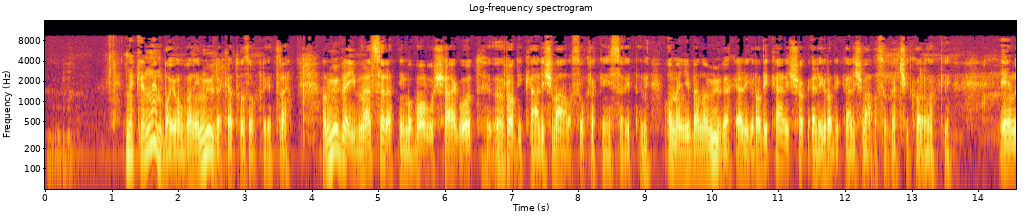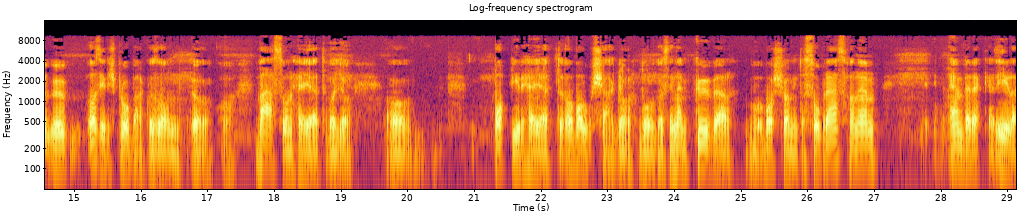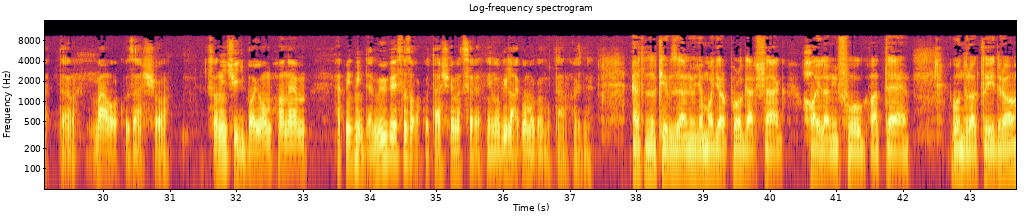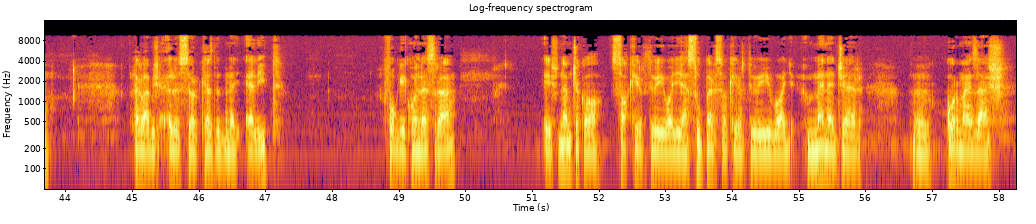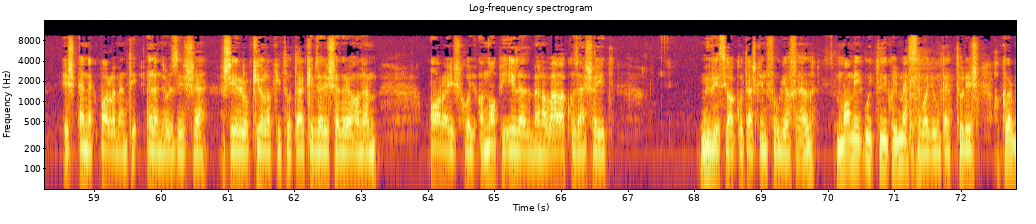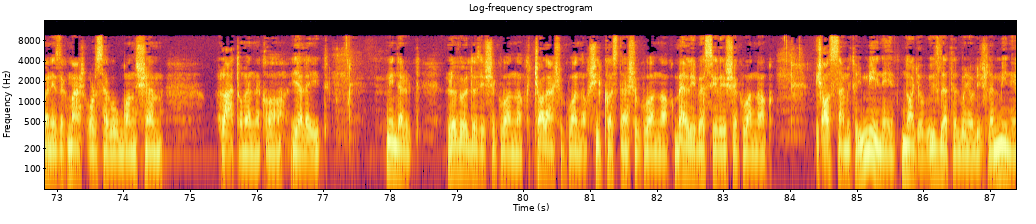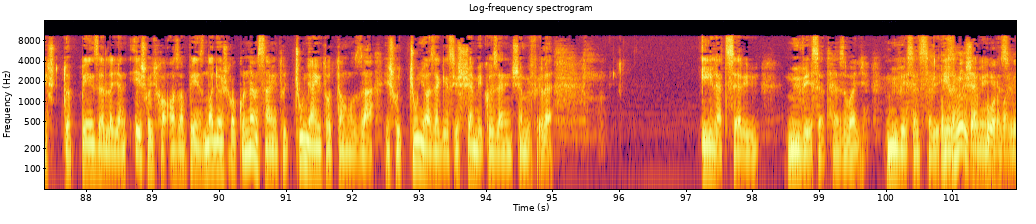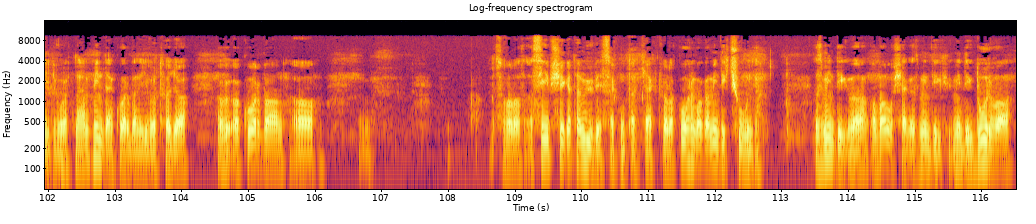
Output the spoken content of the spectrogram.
Nekem nem bajom van, én műveket hozok létre. A műveimmel szeretném a valóságot radikális válaszokra kényszeríteni. Amennyiben a művek elég radikálisak, elég radikális válaszokat csikarnak ki. Én azért is próbálkozom a, vászon helyett, vagy a, a papír helyett a valósággal dolgozni. Nem kővel, vassal, mint a szobrász, hanem emberekkel, élettel, vállalkozással. Szóval nincs így bajom, hanem hát mint minden művész, az alkotásaimat szeretném a világban magam után hagyni. El tudod képzelni, hogy a magyar polgárság hajlani fog a te gondolataidra, legalábbis először kezdetben egy elit, fogékony lesz rá, és nem csak a szakértői, vagy ilyen szuper szakértői, vagy menedzser kormányzás és ennek parlamenti ellenőrzése sérül kialakított elképzelésedre, hanem arra is, hogy a napi életben a vállalkozásait művészi alkotásként fogja fel. Ma még úgy tűnik, hogy messze vagyunk ettől, és ha körbenézek más országokban sem látom ennek a jeleit. Mindenütt lövöldözések vannak, csalások vannak, sikkasztások vannak, mellébeszélések vannak, és az számít, hogy minél nagyobb üzletet bonyolíts le, minél több pénzed legyen, és hogyha az a pénz nagyon sok, akkor nem számít, hogy csúnyán jutottam hozzá, és hogy csúnya az egész, és semmi köze nincs semmiféle életszerű művészethez, vagy művészetszerű Ez minden korban így volt, nem? Minden korban így volt, hogy a, a, a korban a Szóval a, a szépséget a művészek mutatják föl, a kor maga mindig csúnya. Az mindig, a, a valóság az mindig, mindig durva,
